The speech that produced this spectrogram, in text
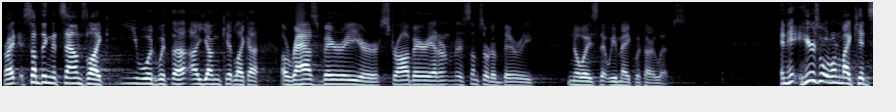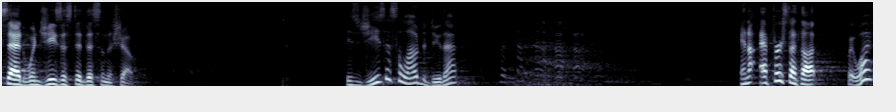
Right? Something that sounds like you would with a, a young kid, like a, a raspberry or strawberry. I don't know, there's some sort of berry noise that we make with our lips. And here's what one of my kids said when Jesus did this in the show Is Jesus allowed to do that? and at first I thought, wait, what?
